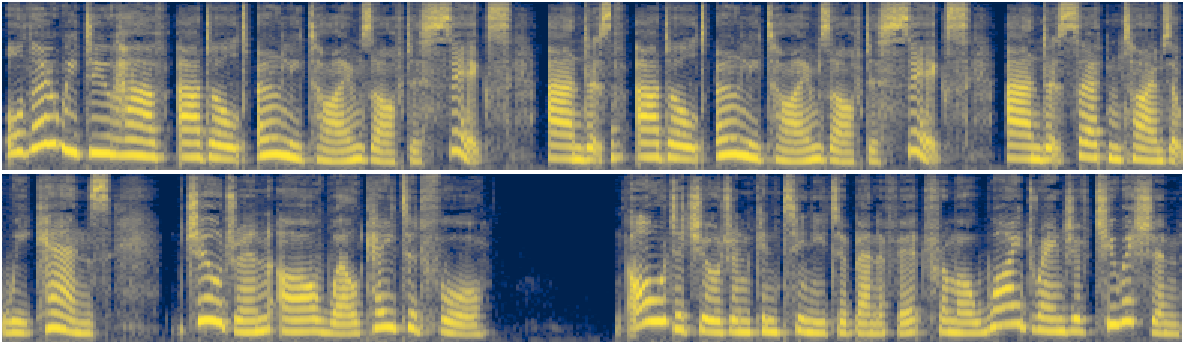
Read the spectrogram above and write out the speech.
Although we do have adult only times after 6 and adult only times after 6 and at certain times at weekends, children are well catered for. Older children continue to benefit from a wide range of tuition,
